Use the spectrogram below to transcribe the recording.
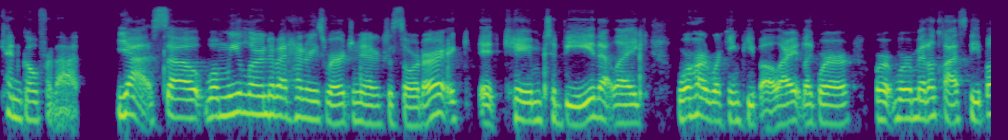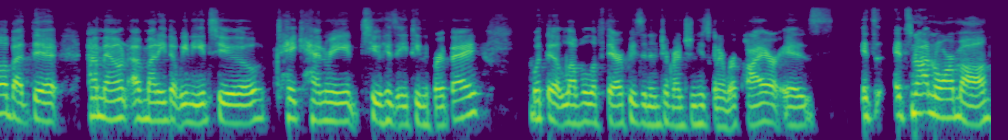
can go for that? Yeah. So when we learned about Henry's rare genetic disorder, it, it came to be that like we're hardworking people, right? Like we're we're we're middle class people, but the amount of money that we need to take Henry to his 18th birthday, with the level of therapies and intervention he's going to require, is it's it's not normal.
